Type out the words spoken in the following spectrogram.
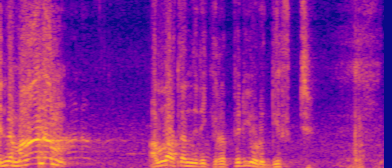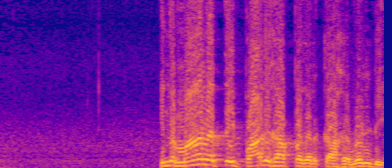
இந்த மானம் அல்லாஹ் தந்திருக்கிற பெரிய ஒரு கிஃப்ட் இந்த மானத்தை பாதுகாப்பதற்காக வேண்டி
